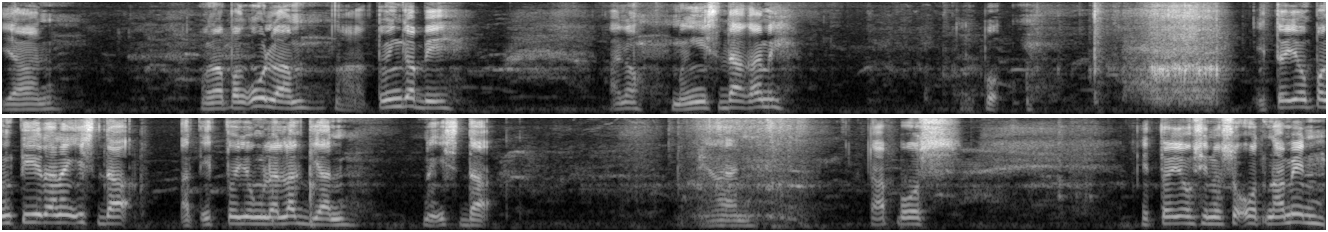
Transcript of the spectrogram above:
Yan. Wala pang ulam. Ah, tuwing gabi, ano, mangisda kami. Ito po. Ito yung pangtira ng isda at ito yung lalagyan ng isda. Yan. Tapos, ito yung sinusuot namin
